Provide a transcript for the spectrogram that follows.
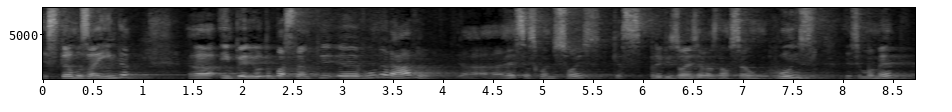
estamos ainda uh, em período bastante uh, vulnerável a, a, essas condições, que as previsões elas não são ruins nesse momento,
